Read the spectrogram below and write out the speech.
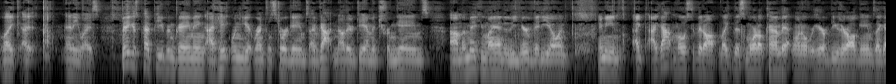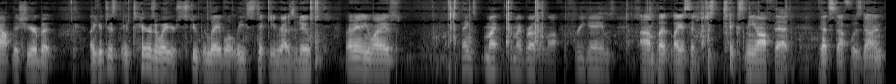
Like I, anyways, biggest pet peeve in gaming. I hate when you get rental store games. I've gotten other damage from games. Um, I'm making my end of the year video, and I mean, I, I got most of it off, like this Mortal Kombat one over here. These are all games I got this year, but like it just it tears away your stupid label. It leaves sticky residue. But anyways, thanks my, to my brother-in-law for free games. Um, but like I said, just ticks me off that that stuff was done.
